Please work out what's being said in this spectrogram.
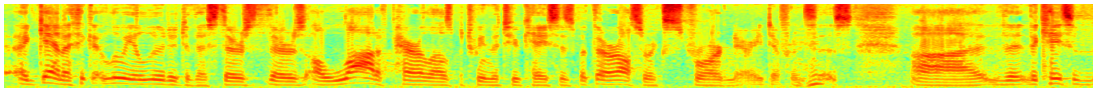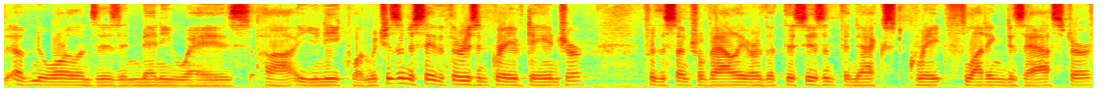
again, I think Louis alluded to this. There's there's a lot of parallels between the two cases, but there are also extraordinary differences. Mm-hmm. Uh, the the case of, of, New Orleans is in many ways uh, a unique one, which isn't to say that there isn't grave danger for the Central Valley or that this isn't the next great flooding disaster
